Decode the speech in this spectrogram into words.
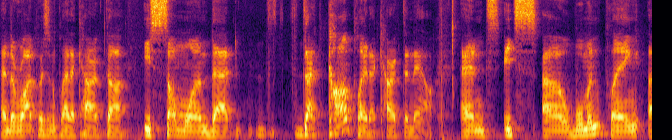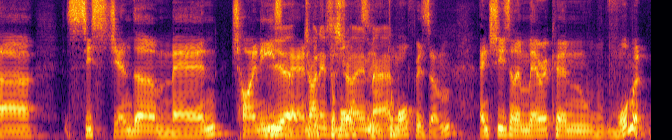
and the right person to play that character is someone that that can't play that character now, and it's a woman playing a cisgender man, Chinese Yeah, man, Chinese Australian man. dwarfism, and she's an American woman,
